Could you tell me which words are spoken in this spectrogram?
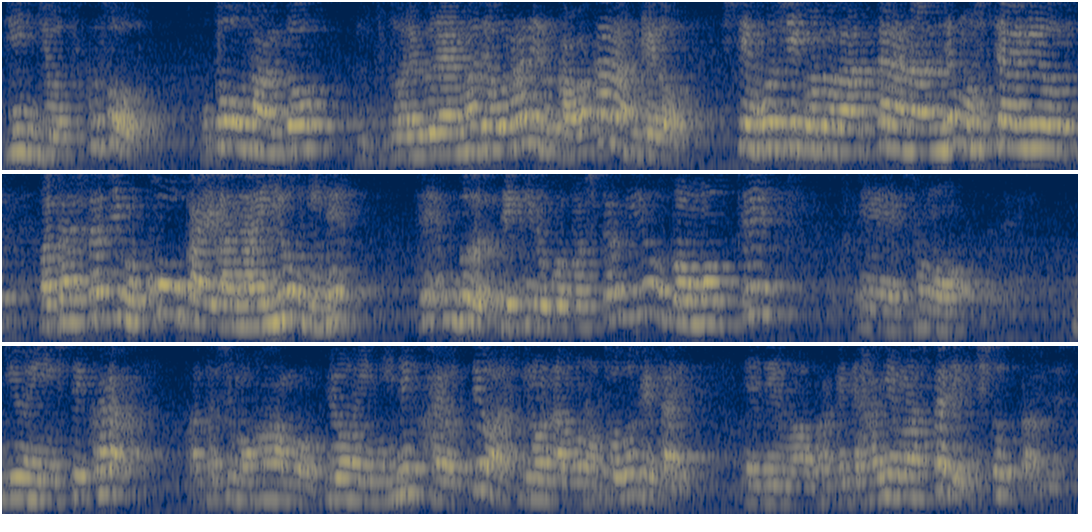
人事を尽くそうとお父さんといつどれぐらいまでおられるかわからんけどしてほしいことがあったら何でもしてあげよう。私たちも後悔がないようにね全部できることしてあげようと思って、えー、その入院してから私も母も病院にね通ってはいろんなものを届けたり、電話をかけて励ましたりしとったんです。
